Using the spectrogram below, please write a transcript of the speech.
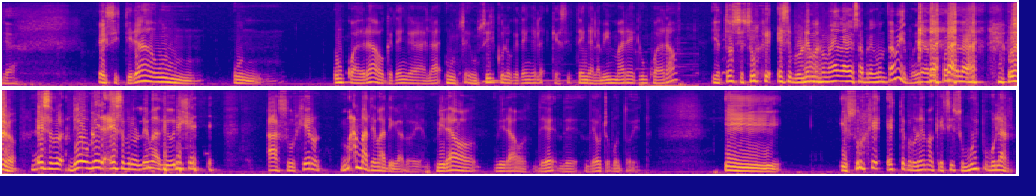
Ya. Existirá un, un un cuadrado que tenga un, círculo que tenga que tenga la misma área que un cuadrado y entonces surge ese problema. no, me hagas esa pregunta a mí pues bueno ese, digo mira ese problema de origen a surgieron más matemáticas todavía mirados de, de, otro punto de vista. Y, y surge este problema que se hizo muy popular.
